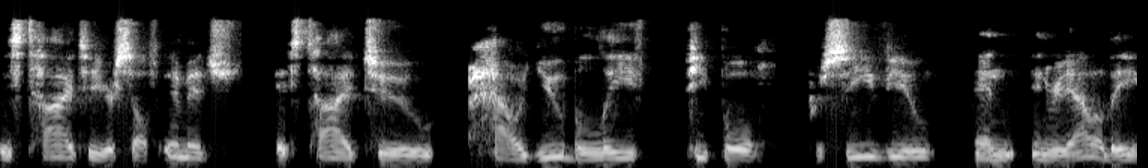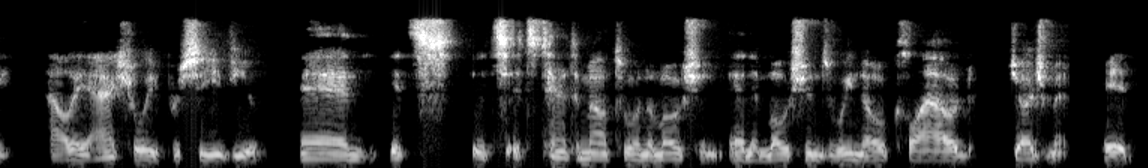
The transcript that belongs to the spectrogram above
is tied to your self image. It's tied to how you believe people perceive you and in reality, how they actually perceive you. And it's, it's, it's tantamount to an emotion and emotions we know cloud judgment. It,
